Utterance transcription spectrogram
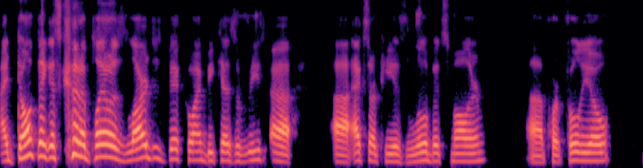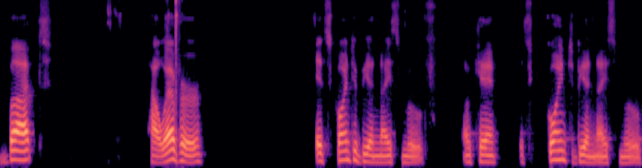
I don't think it's going to play out as large as Bitcoin because the uh, uh, XRP is a little bit smaller uh, portfolio, but however, it's going to be a nice move. Okay, it's going to be a nice move,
